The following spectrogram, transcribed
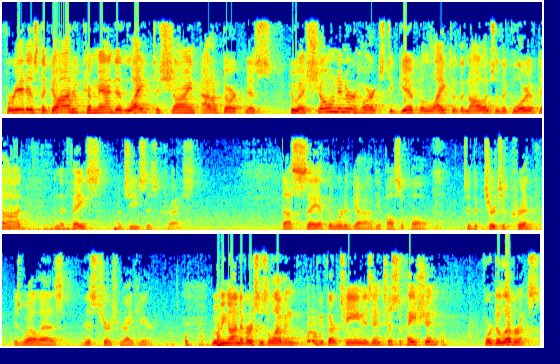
for it is the God who commanded light to shine out of darkness, who has shown in our hearts to give the light of the knowledge of the glory of God in the face of Jesus Christ. Thus saith the word of God, the Apostle Paul, to the church of Corinth, as well as this church right here. Moving on to verses 11 through 13 is anticipation for deliverance.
